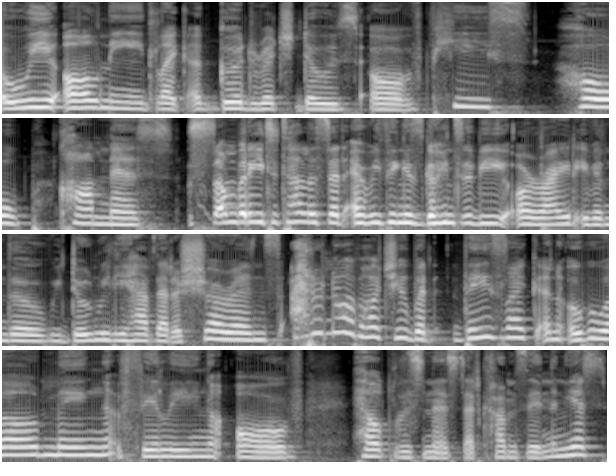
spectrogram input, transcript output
we all need like a good, rich dose of peace, hope, calmness, somebody to tell us that everything is going to be all right, even though we don't really have that assurance. I don't know about you, but there's like an overwhelming feeling of helplessness that comes in. And yes,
